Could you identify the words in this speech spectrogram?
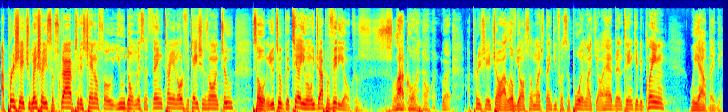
I appreciate you. Make sure you subscribe to this channel so you don't miss a thing. Turn your notifications on too so youtube could tell you when we drop a video because it's a lot going on. But i appreciate y'all. I love y'all so much. Thank you for supporting like y'all have been. Team keep it clean. We out baby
